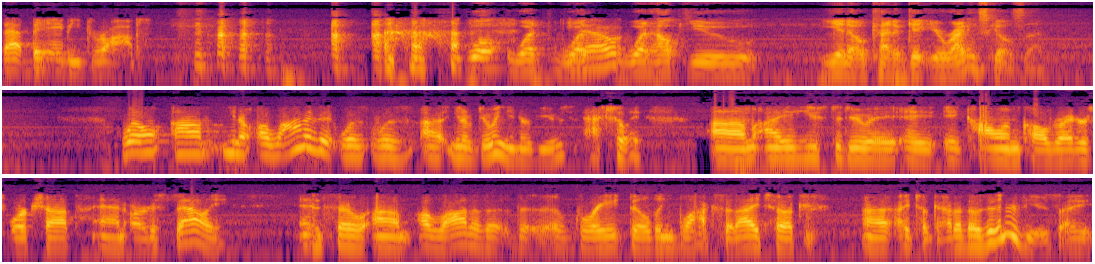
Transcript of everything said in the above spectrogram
that baby drops. well, what what know? what helped you, you know, kind of get your writing skills then? Well, um, you know, a lot of it was was uh, you know doing interviews. Actually, um, I used to do a, a, a column called Writers Workshop and Artists Alley, and so um, a lot of the, the great building blocks that I took, uh, I took out of those interviews. I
